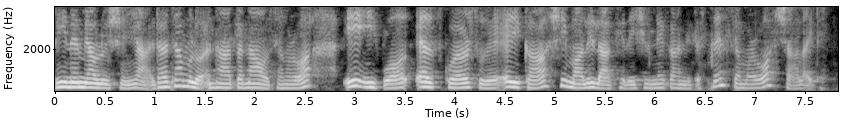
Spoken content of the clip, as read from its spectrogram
လေးနဲ့မြောက်လို့ရှင်ရတယ်ဒါကြောင့်မလို့အနာတနာကိုကျွန်တော်တို့က a equal l square ဆိုတဲ့အဲ့ဒီကရှေ့မှာလေ့လာခဲ့တဲ့ unit ကနေတစ်ဆင့်ကျွန်တော်တို့ကရှာလိုက်တယ်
